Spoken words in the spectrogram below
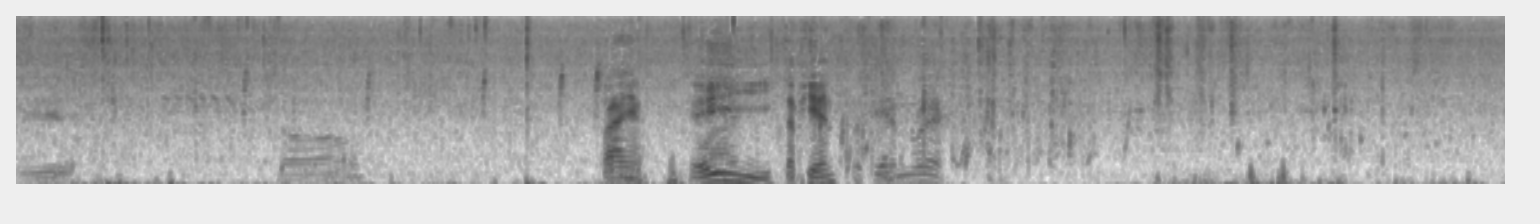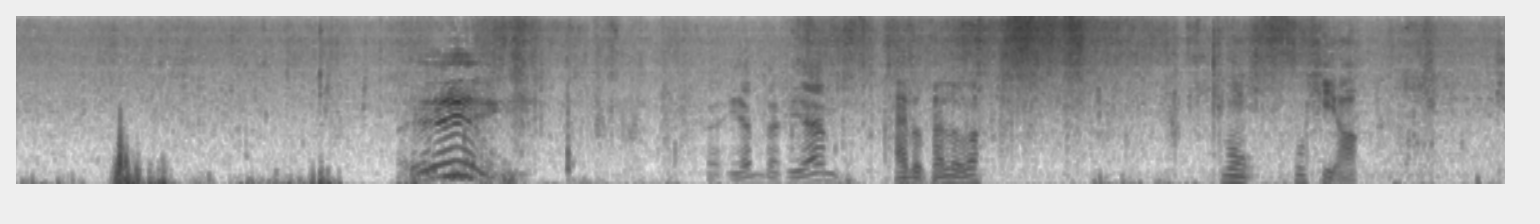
สี่สอง ป ลายังเอ้ยตะเพียนเขียนเว้ยเอ้ยตะเขียนตะเขียนถ่ายหลุดถ่ายหลุดวะงงผู้ขี่ออก โอเค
